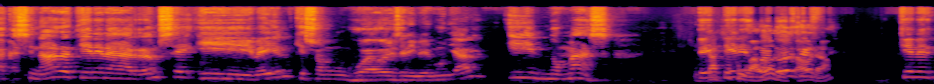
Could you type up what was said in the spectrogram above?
a, casi nada. Tienen a Ramsey y Bale, que son jugadores de nivel mundial, y no más. Tienen jugadores, ahora. Tienen,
